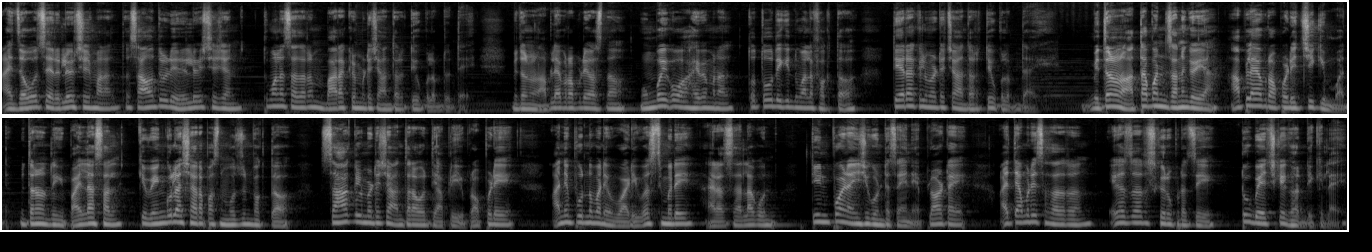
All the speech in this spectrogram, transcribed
आणि जवळचे रेल्वे स्टेशन म्हणाल तर सावंतवाडी रेल्वे स्टेशन तुम्हाला साधारण बारा किलोमीटरच्या अंतरावरती उपलब्ध होते. मित्रांनो आपल्या प्रॉपर्टीपासनं मुंबई गोवा हायवे म्हणाल तर तो देखील तुम्हाला फक्त तेरा किलोमीटरच्या अंतरावरती उपलब्ध आहे. मित्रांनो आता आपण जाणून घेऊया आपल्या या प्रॉपर्टीची किंमत. मित्रांनो तुम्ही पाहिलं असाल की वेंगुर्ला शहरापासून मोजून फक्त सहा किलोमीटरच्या अंतरावरती आपली प्रॉपर्टी आहे. आणि पूर्णपणे वाडी वस्तीमध्ये हा लागून तीन पॉईंट ऐंशी गुंठ्याचा येणे प्लॉट आहे. आणि त्यामध्ये साधारण एक हजार स्क्वेअर फुटाचे टू बी एच के घर देखील आहे.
